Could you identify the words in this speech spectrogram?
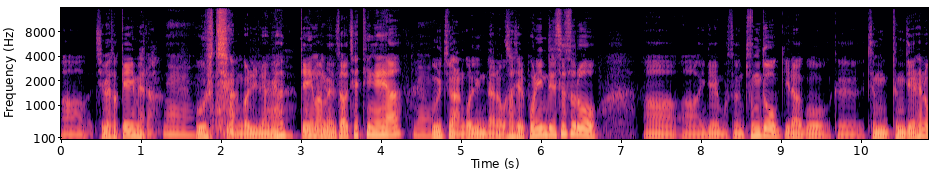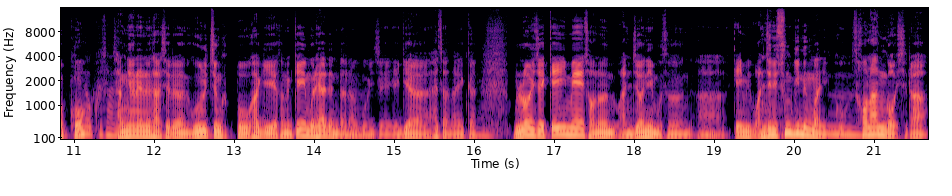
어, 집에서 게임해라. 네. 우울증 안 걸리려면 아, 게임하면서 채팅해야 네. 우울증 안 걸린다라고 그렇죠. 사실 본인들이 스스로 어, 어, 이게 무슨 중독이라고 그 등, 등재를 해놓고. 작년에는 사실은 우울증 극복하기 위해서는 게임을 해야 된다라고 음. 이제 얘기하잖아요. 그러니까 네. 물론 이제 게임에 저는 완전히 무슨 아 게임이 완전히 순기능만 있고 음. 선한 것이라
